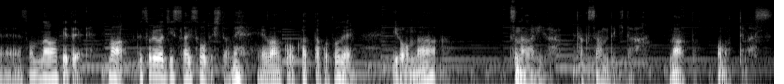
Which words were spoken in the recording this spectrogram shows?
えー、そんなわけでまあでそれは実際そうでしたね、えー、ワンコを飼ったことでいろんなつながりがたくさんできたなと思ってます。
